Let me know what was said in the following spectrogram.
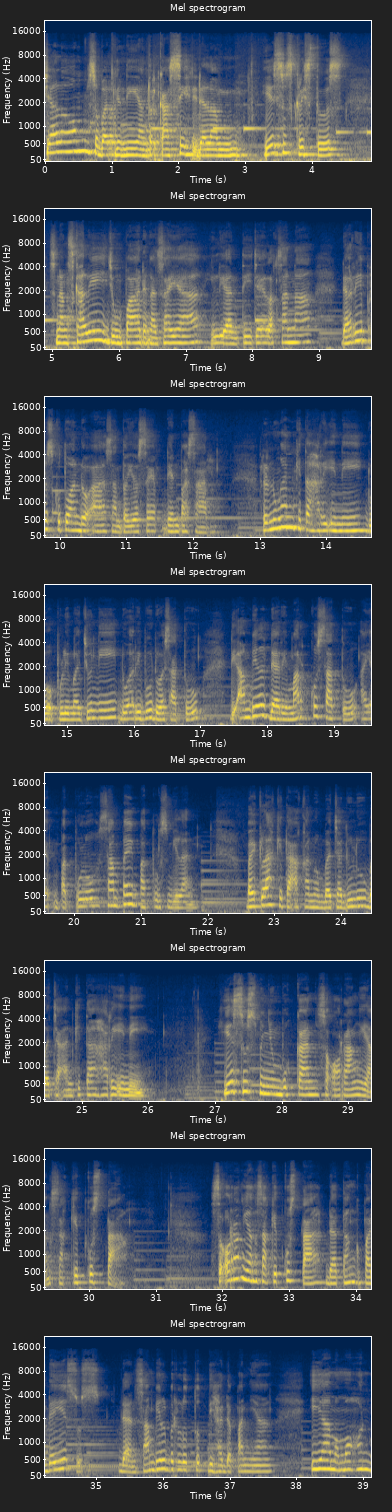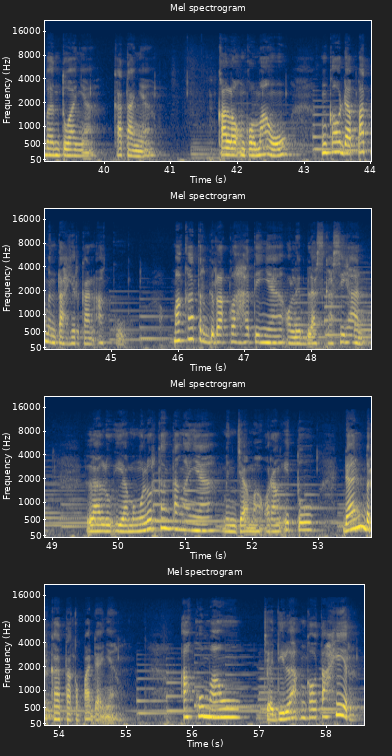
Shalom Sobat Geni yang terkasih di dalam Yesus Kristus. Senang sekali jumpa dengan saya Yulianti Jaya Laksana dari Persekutuan Doa Santo Yosef Denpasar. Renungan kita hari ini 25 Juni 2021 diambil dari Markus 1 ayat 40 sampai 49 Baiklah kita akan membaca dulu bacaan kita hari ini Yesus menyembuhkan seorang yang sakit kusta. Seorang yang sakit kusta datang kepada Yesus dan sambil berlutut di hadapannya, ia memohon bantuannya. Katanya, "Kalau engkau mau, engkau dapat mentahirkan aku." Maka tergeraklah hatinya oleh belas kasihan. Lalu ia mengulurkan tangannya, menjamah orang itu, dan berkata kepadanya, "Aku mau jadilah engkau tahir.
